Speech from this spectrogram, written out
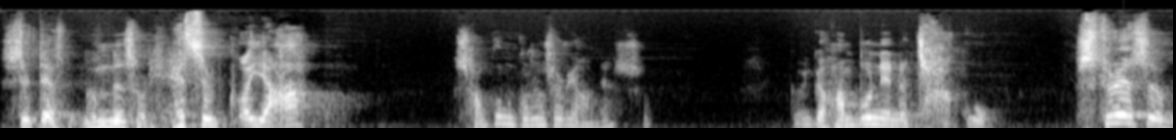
쓸데없는 소리 했을 거야. 상구는 그런 소리 안 했어. 그러니까 한 분이는 자꾸 스트레스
